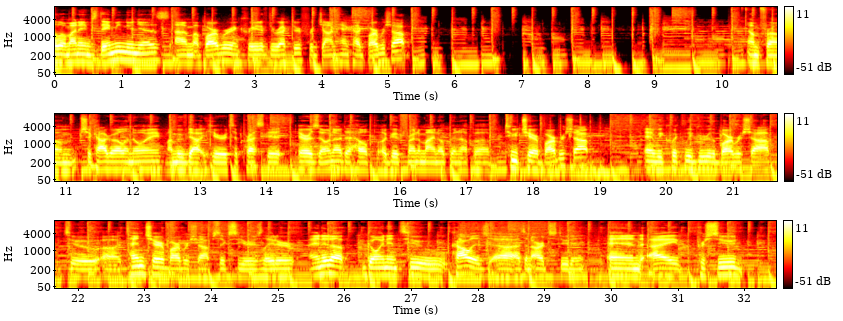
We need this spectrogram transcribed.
Hello, my name is Damien Nunez. I'm a barber and creative director for John Hancock Barbershop. I'm from Chicago, Illinois. I moved out here to Prescott, Arizona to help a good friend of mine open up a two-chair barbershop. And we quickly grew the barbershop to a 10-chair barbershop six years later. I ended up going into college uh, as an art student and I pursued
